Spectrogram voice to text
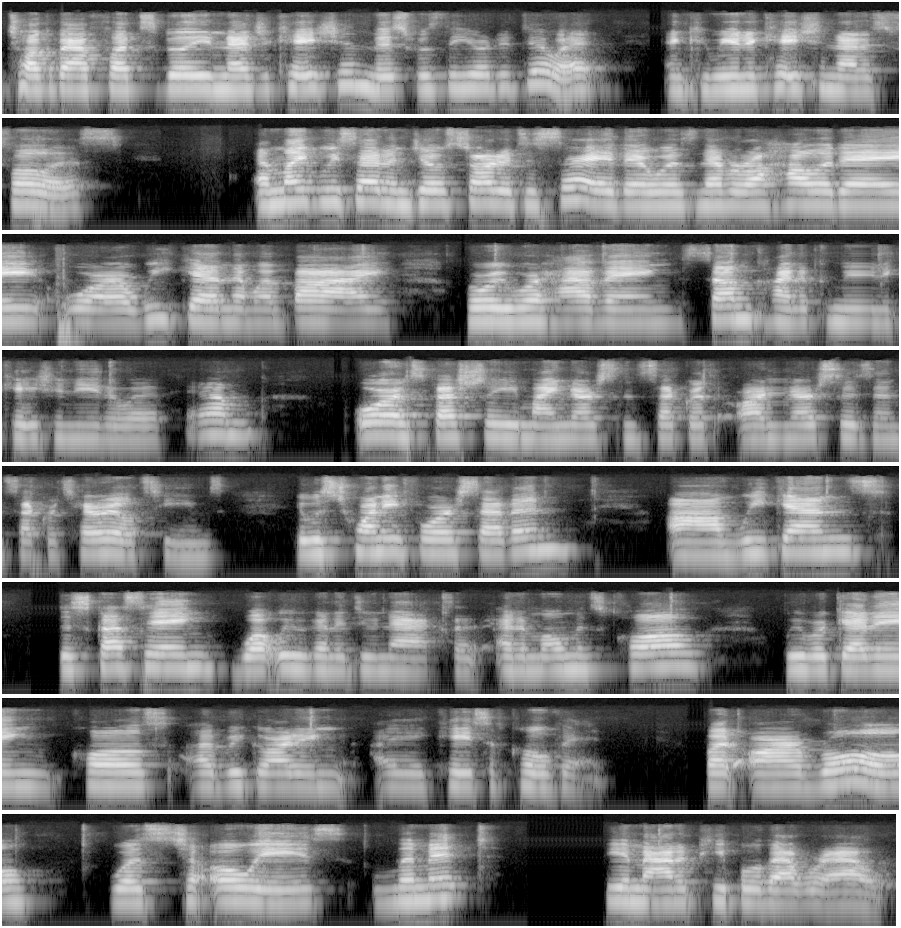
talk about flexibility in education. This was the year to do it, and communication at its fullest. And like we said, and Joe started to say, there was never a holiday or a weekend that went by where we were having some kind of communication, either with him or especially my nurse and secret our nurses and secretarial teams. It was 24 7 um, weekends discussing what we were going to do next. At, at, a moment's call, we were getting calls uh, regarding a case of COVID, but our role was to always limit the amount of people that were out.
